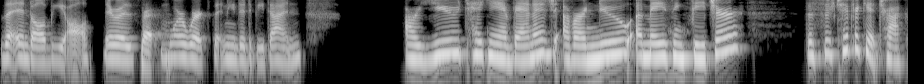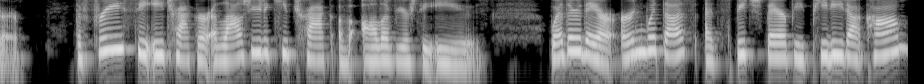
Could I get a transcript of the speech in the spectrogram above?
the end all be all. There was right. more work that needed to be done. Are you taking advantage of our new amazing feature? The certificate tracker. The free CE tracker allows you to keep track of all of your CEUs, whether they are earned with us at speechtherapypd.com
